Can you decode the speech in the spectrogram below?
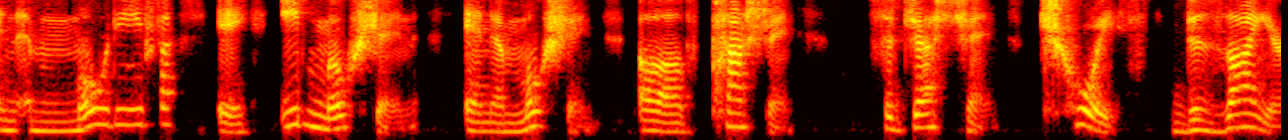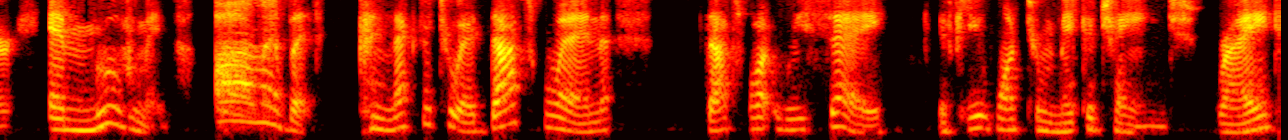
an emotive, a emotion, an emotion of passion, suggestion, choice, desire, and movement, all of it connected to it. That's when, that's what we say. If you want to make a change, right?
